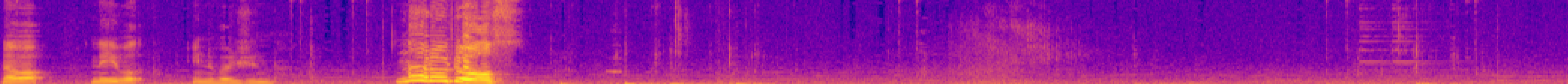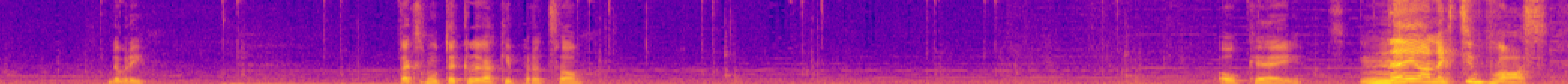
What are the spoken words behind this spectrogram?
Nava Naval Invasion. Narodos! Dobrý. Tak jsme utekli na Kypr, co? OK. Ne, já nechci vás.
